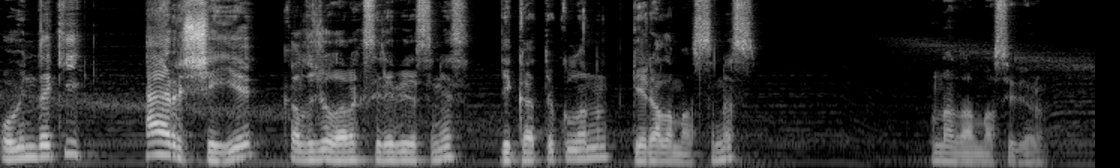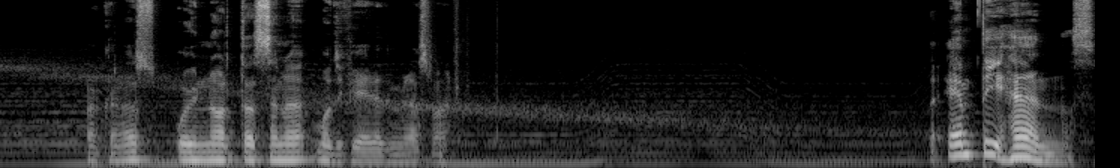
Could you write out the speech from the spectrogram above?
oyundaki her şeyi kalıcı olarak silebilirsiniz. Dikkatli kullanın, geri alamazsınız. Bunlardan bahsediyorum. Bakınız oyunun ortasını modifiye edelim resmen. The Empty Hands.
